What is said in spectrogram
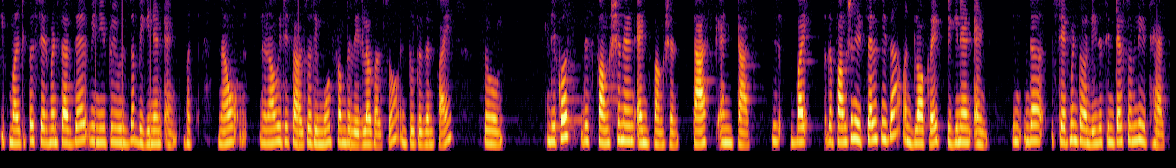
if multiple statements are there we need to use the begin and end but now now it is also removed from the Verilog also in 2005 so because this function and end function task and task is by the function itself is a one block right? Begin and end. In the statement only in the syntax only it has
